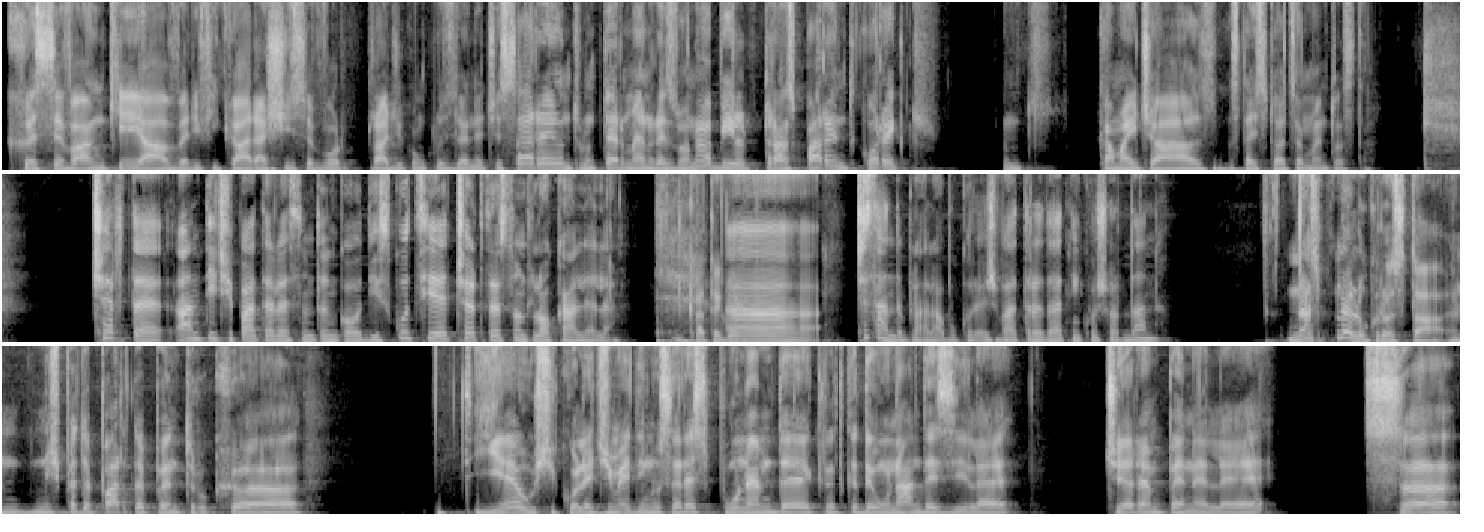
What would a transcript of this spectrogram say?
că se va încheia verificarea și se vor trage concluziile necesare într-un termen rezonabil, transparent, corect. Cam aici asta e situația în momentul ăsta. Certe, anticipatele sunt încă o discuție, certe sunt localele. Categoric. Uh, ce s-a întâmplat la București? V-a trădat Nicu Șordan? N-a spune lucrul ăsta, nici pe departe, pentru că eu și colegii mei din USR spunem de, cred că de un an de zile, cerem PNL să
